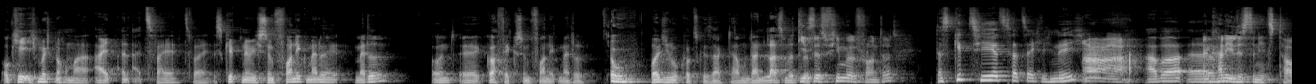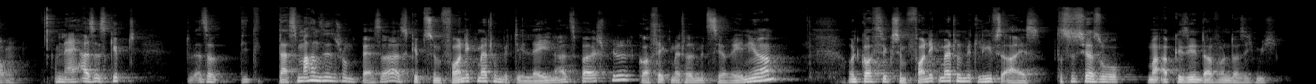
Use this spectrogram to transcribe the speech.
Okay, ich möchte noch mal ein, ein, zwei, zwei. Es gibt nämlich Symphonic Metal, Metal und äh, Gothic Symphonic Metal. Oh. Wollte ich nur kurz gesagt haben. Und dann lassen wir Gibt das. es Female Fronted? Das gibt's hier jetzt tatsächlich nicht. Ah, Aber äh, dann kann die Liste nichts taugen. Naja, also es gibt, also die, das machen sie schon besser. Es gibt Symphonic Metal mit Delane als Beispiel, Gothic Metal mit Sirenia und Gothic Symphonic Metal mit Leaves Eyes. Das ist ja so, mal abgesehen davon, dass ich mich,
